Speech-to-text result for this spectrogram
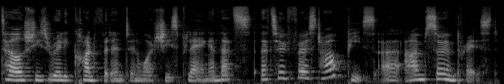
tell she's really confident in what she's playing. And that's that's her first harp piece. Uh, I'm so impressed.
